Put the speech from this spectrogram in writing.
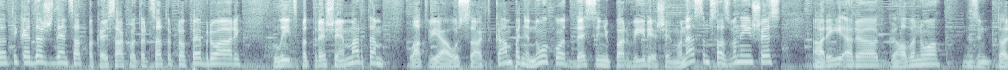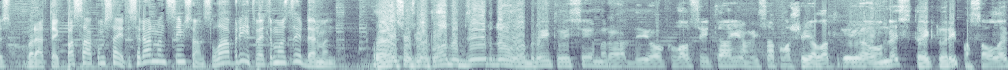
uh, tikai dažas dienas atpakaļ. Sākot ar 4. februāri līdz pat 3. martam Latvijā uzsākta kampaņa Nokot desiņu par vīriešiem. Un esam sazvanījušies arī ar uh, galveno, nezinu, tā varētu teikt, pasākumu seitu. Tas ir Armāns Simpsons. Labrīt, vai tu mūs dzirdi, Armān? Es jūs ļoti labi dzirdu. Labrīt visiem radio klausītājiem visā plašajā Latvijā un es teiktu arī pasaulē.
